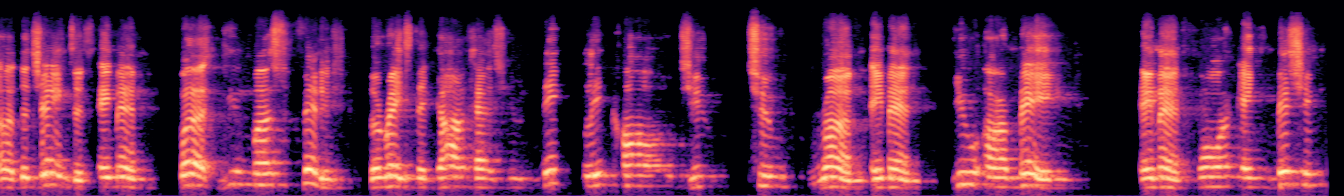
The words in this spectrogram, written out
uh, the Jameses. Amen. But you must finish the race that God has uniquely called you to run. Amen. You are made, amen, for a mission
